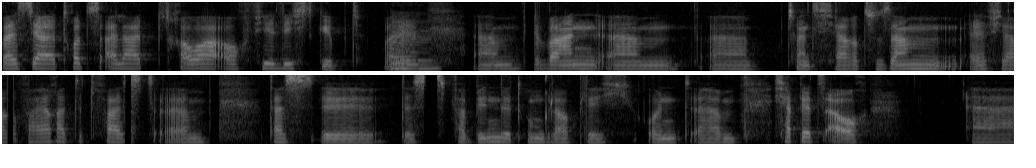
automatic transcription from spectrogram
weil es ja trotz aller Trauer auch viel Licht gibt. Weil mhm. ähm, wir waren ähm, äh, 20 Jahre zusammen, elf Jahre verheiratet fast. Ähm, das, äh, das verbindet unglaublich. Und ähm, ich habe jetzt auch, äh,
